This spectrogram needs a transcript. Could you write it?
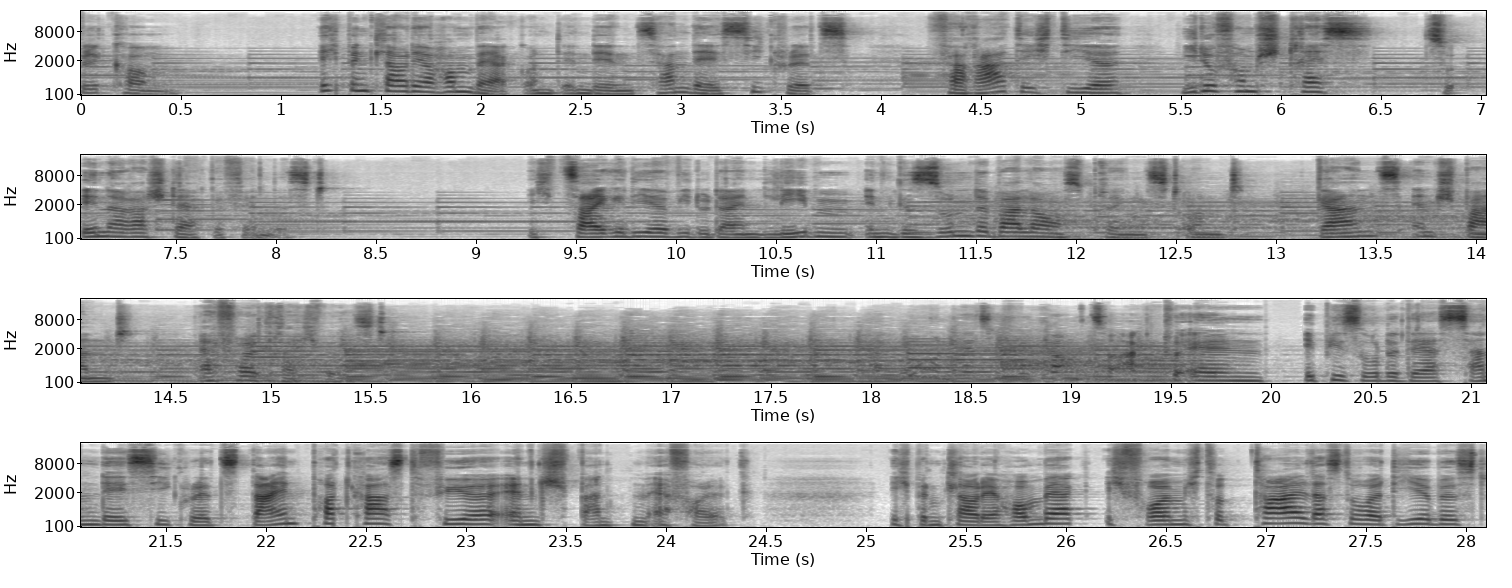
willkommen. Ich bin Claudia Homberg und in den Sunday Secrets verrate ich dir, wie du vom Stress zu innerer Stärke findest. Ich zeige dir, wie du dein Leben in gesunde Balance bringst und ganz entspannt erfolgreich wirst. Hallo und herzlich willkommen zur aktuellen Episode der Sunday Secrets, dein Podcast für entspannten Erfolg. Ich bin Claudia Homberg. Ich freue mich total, dass du heute hier bist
